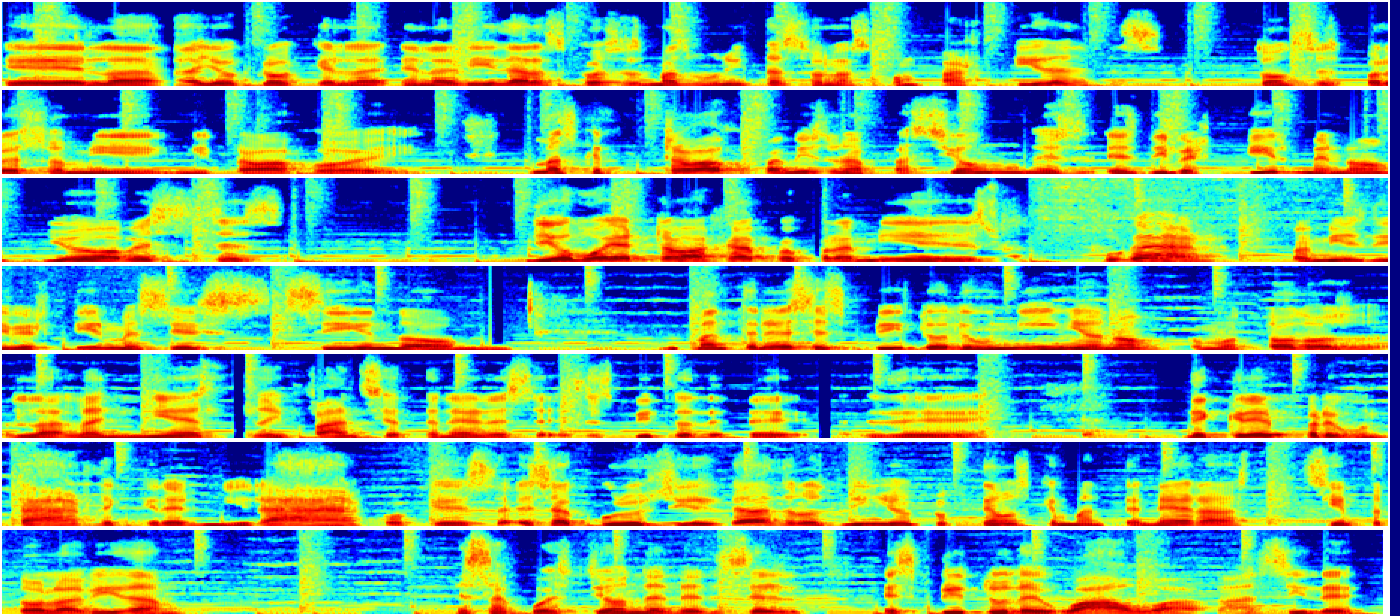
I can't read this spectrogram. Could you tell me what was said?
eh, yo creo que en la vida las cosas más bonitas son las compartidas, entonces por eso mi, mi trabajo, más que trabajo para mí es una pasión, es, divertirme, ¿no? Yo a veces digo voy a trabajar, pero para mí es jugar, para mí es divertirme, es siguiendo, mantener ese espíritu de un niño, ¿no? Como todos, la, niñez, la infancia, tener ese, espíritu de, querer preguntar, de querer mirar, porque esa, esa curiosidad de los niños creo que tenemos que mantener hasta siempre toda la vida esa cuestión de, de ser espíritu de guagua, así de,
